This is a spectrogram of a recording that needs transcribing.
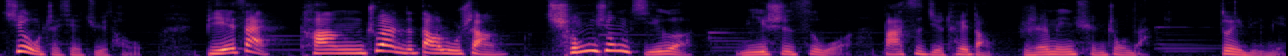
救这些巨头，别在躺赚的道路上穷凶极恶、迷失自我，把自己推到人民群众的对立面。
